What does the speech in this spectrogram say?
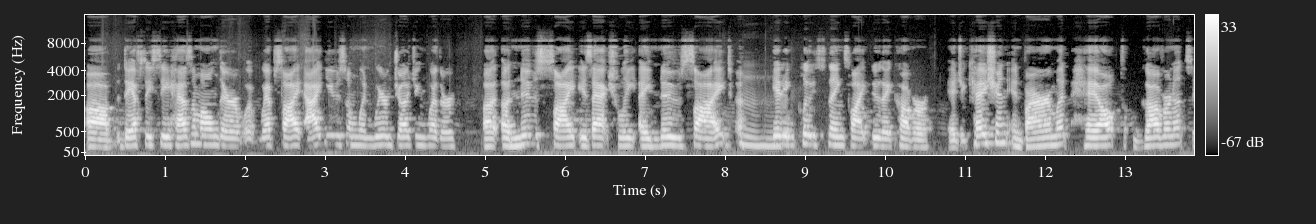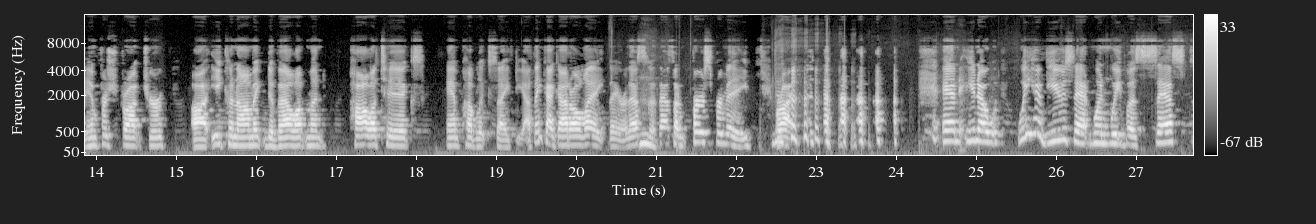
uh, the FCC has them on their website. I use them when we're judging whether a, a news site is actually a news site. Mm-hmm. It includes things like do they cover education, environment, health, governance, infrastructure, uh, economic development, politics, and public safety. I think I got all eight there. That's mm. that's a first for me, right? And, you know, we have used that when we've assessed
